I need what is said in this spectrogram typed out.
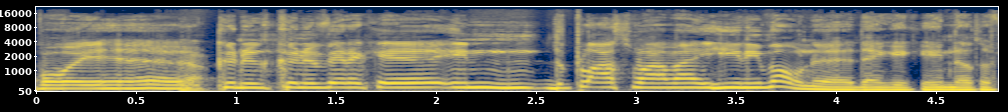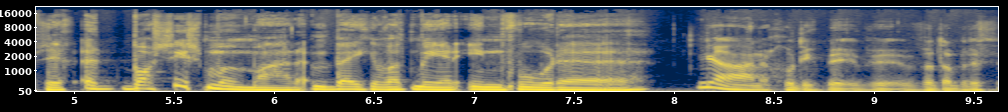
mooi Ja. kunnen, kunnen werken in de plaats waar wij hier in wonen, denk ik, in dat opzicht. Het bassisme maar een beetje wat meer invoeren. Ja, nou goed, ik, ben- wat dat betreft,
